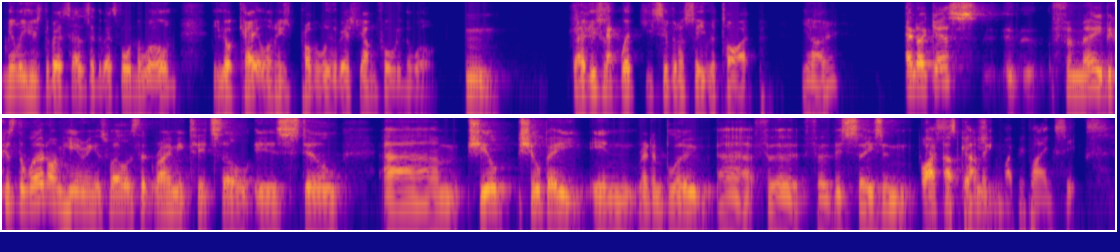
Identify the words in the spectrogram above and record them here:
Millie, who's the best, as I said, the best forward in the world. You've got Caitlin, who's probably the best young forward in the world. Mm. So this is Webcke Civoniceva type, you know. And I guess for me, because the word I'm hearing as well is that Romy Teitzel is still um, she'll she'll be in red and blue uh, for for this season I upcoming. might be playing six.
